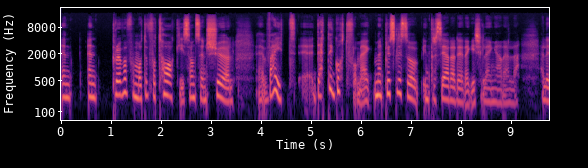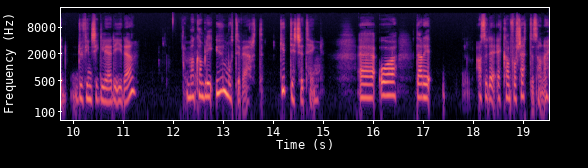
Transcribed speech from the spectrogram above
en, en prøver på en måte å få tak i sånn som en sjøl eh, veit eh, dette er godt for meg, men plutselig så interesserer det deg ikke lenger, eller, eller du finner ikke glede i det. Man kan bli umotivert, gidder ikke ting. Eh, og der er Altså, det, jeg kan fortsette sånn, jeg.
